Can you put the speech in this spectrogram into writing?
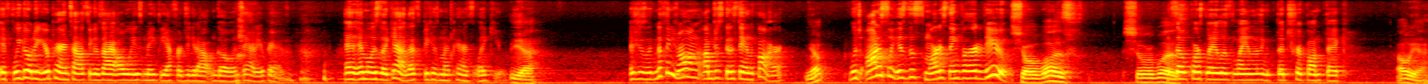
"If we go to your parents' house," he goes, "I always make the effort to get out and go and say hi to your parents." and Emily's like, "Yeah, that's because my parents like you." Yeah. And she's like, "Nothing's wrong. I'm just gonna stay in the car," Yep. which honestly is the smartest thing for her to do. Sure was. Sure was. So of course Layla's laying the, the trip on thick oh yeah.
